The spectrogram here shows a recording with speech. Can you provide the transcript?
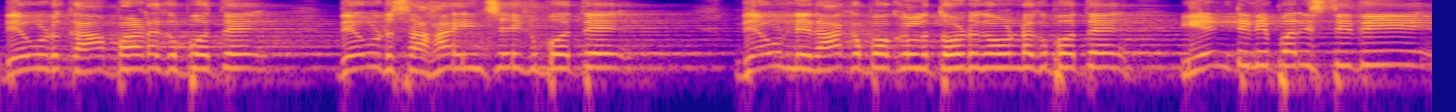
దేవుడు కాపాడకపోతే దేవుడు సహాయం చేయకపోతే దేవుడిని రాకపోకలు తోడుగా ఉండకపోతే ఏంటి నీ పరిస్థితి?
